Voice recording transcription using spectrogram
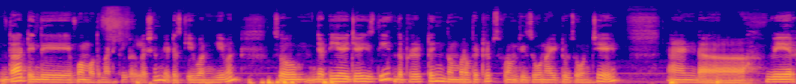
that in the form of the mathematical relation it is given given. So the tij is the the predicting number of the trips from the zone i to zone j. And uh, where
